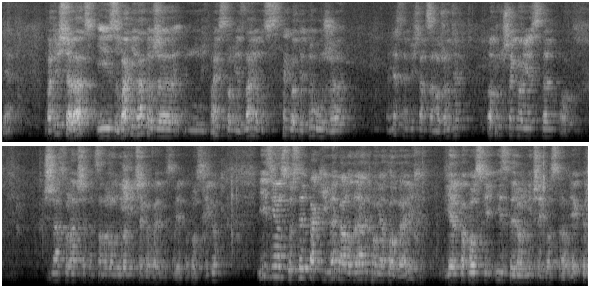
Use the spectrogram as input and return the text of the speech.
Nie? 20 lat i z uwagi na to, że mm, Państwo mnie znają z tego tytułu, że jestem gdzieś tam w samorządzie, oprócz tego jestem od 13 lat szefem samorządu rolniczego województwa wielkopolskiego i w związku z tym taki medal od Rady Powiatowej Wielkopolskiej Izby Rolniczej w Ostrowie, który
